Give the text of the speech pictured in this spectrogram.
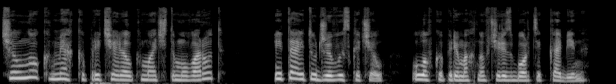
Челнок мягко причалил к мачтам у ворот, и Тай тут же выскочил, ловко перемахнув через бортик кабины.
